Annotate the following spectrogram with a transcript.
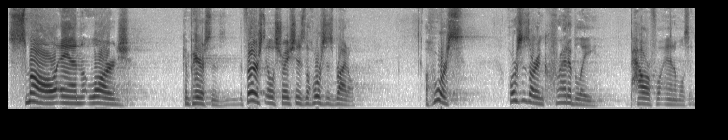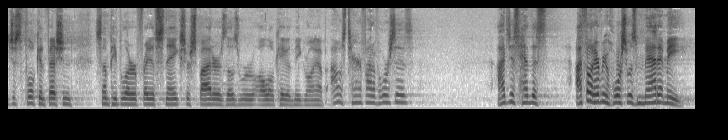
small and large. comparisons. The first illustration is the horse's bridle. A horse, horses are incredibly powerful animals. Just full confession, some people are afraid of snakes or spiders. Those were all okay with me growing up. I was terrified of horses. I just had this, I thought every horse was mad at me.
